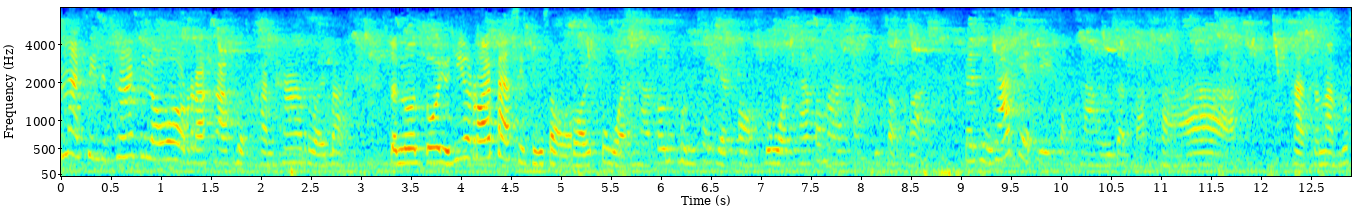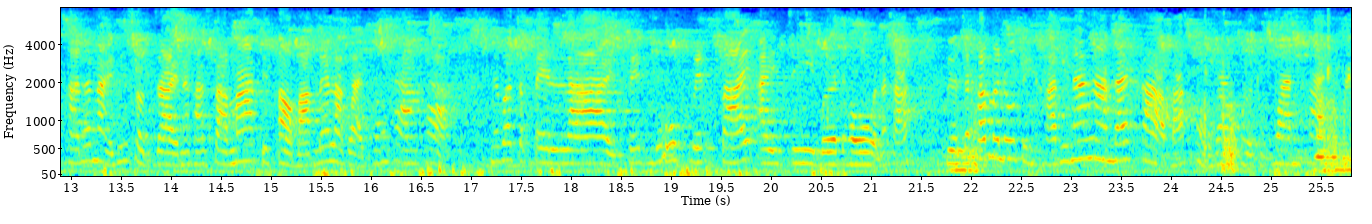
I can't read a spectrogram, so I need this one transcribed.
ำหนัก 45 กิโล ราคา 6,500 บาทจำนวนตัวอยู่ที่ 180-200 ตัวนะคะ ต้นทุนเฉลี่ยต่อตัวนะคะประมาณ 32 บาท เป็นสินค้าเกรดเอของทางบริษัทบัคค่ะค่ะสำหรับลูกค้าท่านไหนที่สนใจนะคะ สามารถติดต่อบัคได้หลากหลายช่องทางค่ะ ไม่ว่าจะเป็น Line Facebook เว็บไซต์ IG เบอร์โทรนะคะหรือจะเข้ามาดูสินค้าที่หน้างานได้ค่ะบัคของเราเปิดทุกวันค่ะตั้งแต่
